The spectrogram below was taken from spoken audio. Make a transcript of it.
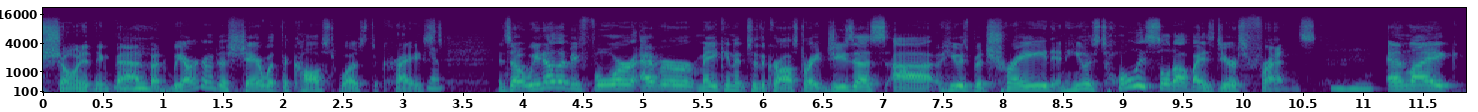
show anything bad, but we are going to just share what the cost was to Christ. Yep. And so we know that before ever making it to the cross, right? Jesus, uh, he was betrayed and he was totally sold out by his dearest friends. And like,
